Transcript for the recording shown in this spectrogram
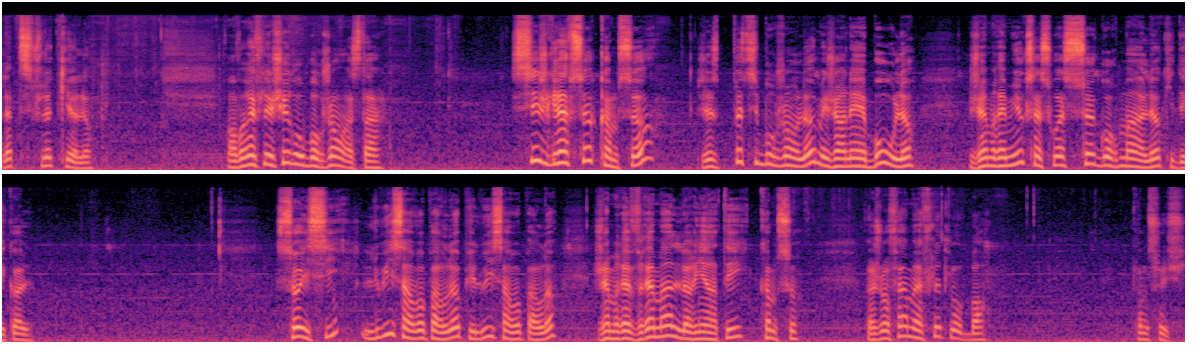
la petite flûte qu'il y a là. On va réfléchir au bourgeon à cette heure. Si je greffe ça comme ça, j'ai ce petit bourgeon là, mais j'en ai un beau là. J'aimerais mieux que ce soit ce gourmand-là qui décolle. Ça ici, lui s'en va par là, puis lui s'en va par là. J'aimerais vraiment l'orienter comme ça. je vais faire ma flûte l'autre bord. Comme ça ici.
